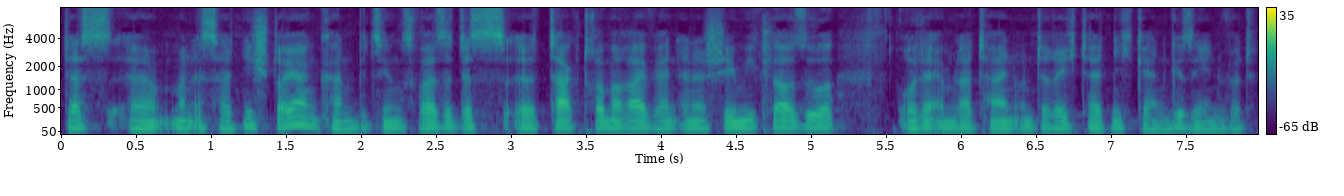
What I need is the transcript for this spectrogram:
dass äh, man es halt nicht steuern kann, beziehungsweise dass äh, Tagträumerei während einer Chemieklausur oder im Lateinunterricht halt nicht gern gesehen wird.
